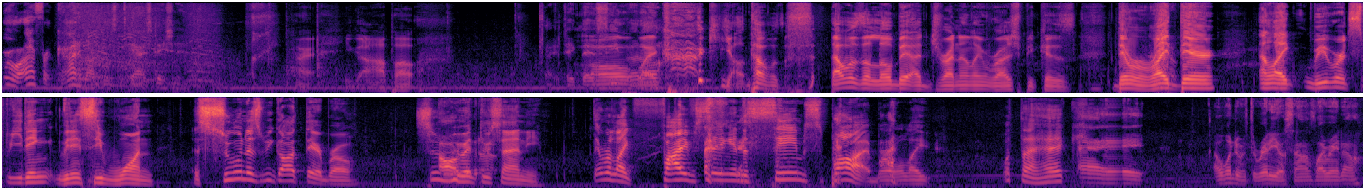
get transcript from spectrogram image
Bro, I forgot about this gas station. All right, you gotta hop out. Gotta take that Oh seatbelt my off. god, yo, that was that was a little bit adrenaline rush because they were right there, and like we were speeding, we didn't see one. As soon as we got there, bro, as soon as Oh, we went through. Sandy, there were like five sitting in the same spot, bro. Like, what the heck? Hey, I wonder what the radio sounds like right now.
